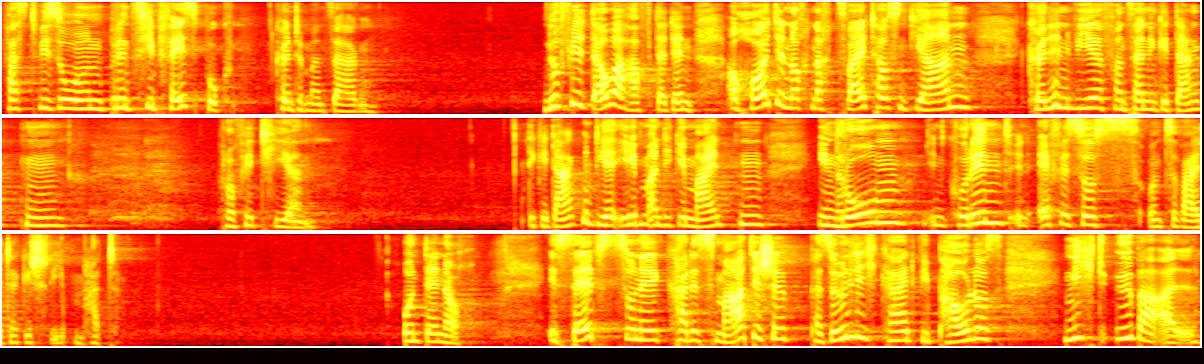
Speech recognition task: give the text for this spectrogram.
Fast wie so ein Prinzip Facebook, könnte man sagen. Nur viel dauerhafter, denn auch heute noch nach 2000 Jahren können wir von seinen Gedanken profitieren. Die Gedanken, die er eben an die Gemeinden in Rom, in Korinth, in Ephesus und so weiter geschrieben hat. Und dennoch ist selbst so eine charismatische Persönlichkeit wie Paulus nicht überall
